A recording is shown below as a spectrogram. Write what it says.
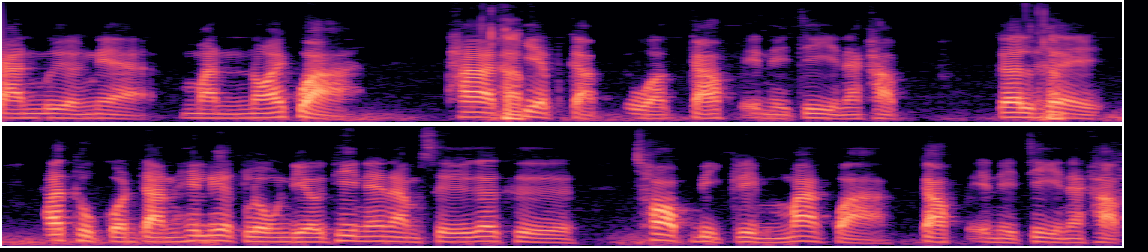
การเมืองเนี่ยมันน้อยกว่า ถ้าครับเทียบกับตัว Gulf Energy นะครับ ก็เลยถ้าถูกกดดันให้เลือกโรงเดียวที่แนะนำซื้อก็คือชอบบีกริมมากกว่า Gulf Energy นะครับ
